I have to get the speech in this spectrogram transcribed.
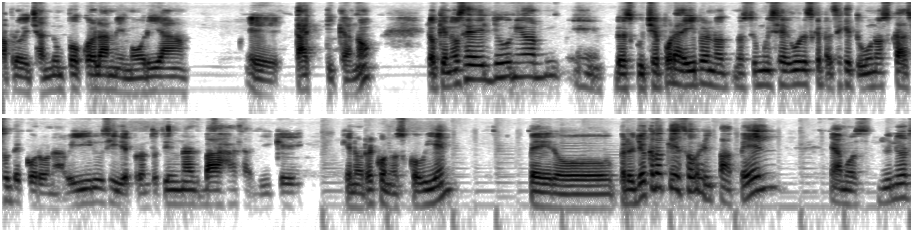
aprovechando un poco la memoria eh, táctica, ¿no? Lo que no sé del Junior, eh, lo escuché por ahí, pero no, no, estoy muy seguro, es que parece que tuvo unos casos de coronavirus y de pronto tiene unas bajas allí que, que no reconozco bien, pero, pero yo creo que sobre el papel, digamos, Junior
